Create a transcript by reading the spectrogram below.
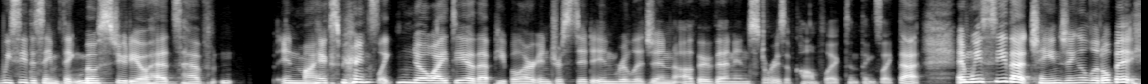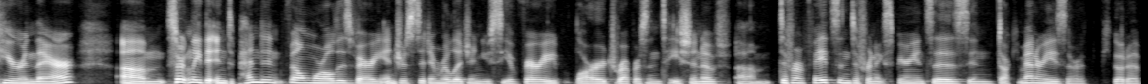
we see the same thing. Most studio heads have in my experience like no idea that people are interested in religion other than in stories of conflict and things like that. And we see that changing a little bit here and there. Um, certainly the independent film world is very interested in religion. You see a very large representation of um, different faiths and different experiences in documentaries or if you go to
